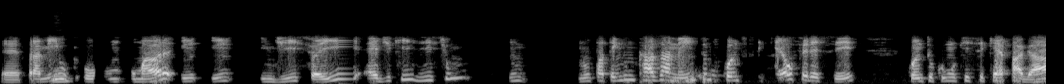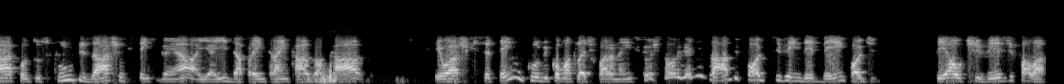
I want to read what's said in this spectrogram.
É, Para mim, uhum. o, o, o, maior in, in, indício aí é de que existe um, um não está tendo um casamento no quanto se quer oferecer, quanto com o que se quer pagar, quanto os clubes acham que tem que ganhar, e aí dá para entrar em caso a caso. Eu acho que você tem um clube como o Atlético Paranaense que hoje está organizado e pode se vender bem, pode ter altivez de falar,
